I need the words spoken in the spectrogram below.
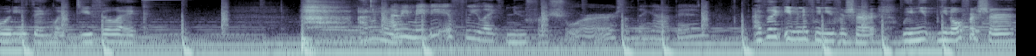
But what do you think? Like do you feel like I don't know. I mean, maybe if we like knew for sure something happened. I feel like even if we knew for sure, we knew we know for sure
